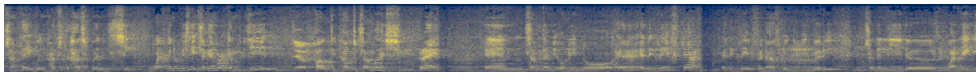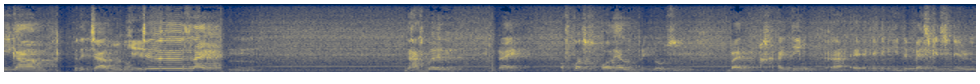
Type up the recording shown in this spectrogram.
sometimes even hus- the husband sick, wife cannot visit, second wife cannot visit. Yep. How to how to submerge, right? And sometimes you only know uh, at the grave, yeah, at the grave when the husband is being buried, suddenly the one lady come with a child who look Kid. just like the husband, right? Of course, all hell will break loose. But I think uh, in the best case scenario,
